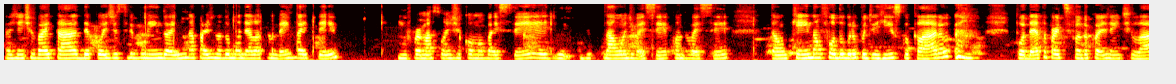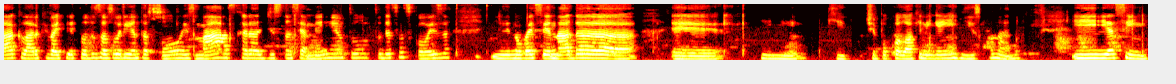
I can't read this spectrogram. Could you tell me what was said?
a gente vai estar tá depois distribuindo aí na página do Mandela também vai ter informações de como vai ser, de, de, de onde vai ser, quando vai ser. Então, quem não for do grupo de risco, claro, puder estar tá participando com a gente lá, claro que vai ter todas as orientações, máscara, distanciamento, todas essas coisas, e não vai ser nada é, que, que, tipo, coloque ninguém em risco, nada. E, assim,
